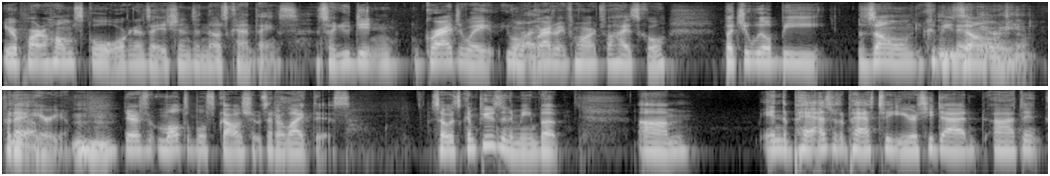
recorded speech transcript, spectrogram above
you're a part of homeschool organizations and those kind of things. And so you didn't graduate, you won't Right. graduate from Hartsville High School, but you will be zoned. You could be zoned area. for that Yeah. area. There's multiple scholarships that are like this, so it's confusing to me. But um, in the past, for the past two years, he died. Uh, I think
